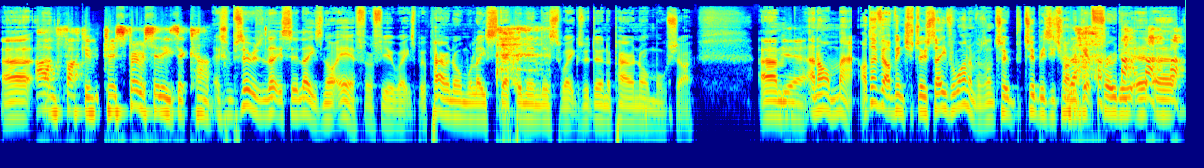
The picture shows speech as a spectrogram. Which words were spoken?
Uh, I'm fucking conspiracy. These are cunt. Conspiracy Lee's not here for a few weeks, but Paranormal Lee's stepping in this week because we're doing a paranormal show. Um, Yeah. And I'm Matt. I don't think I've introduced either one of us. I'm too too busy trying to get through the uh,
